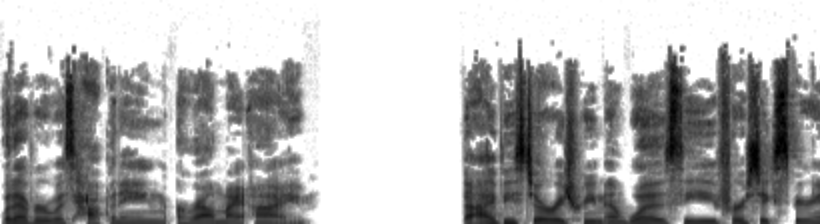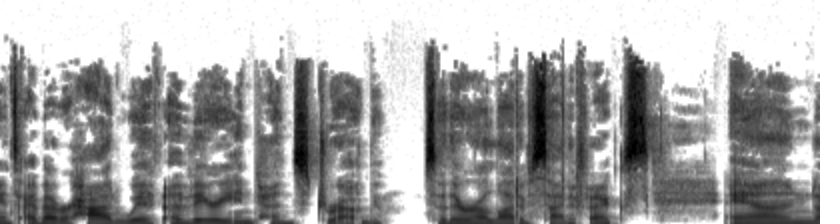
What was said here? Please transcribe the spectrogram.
whatever was happening around my eye. The IV steroid treatment was the first experience I've ever had with a very intense drug. So there were a lot of side effects, and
